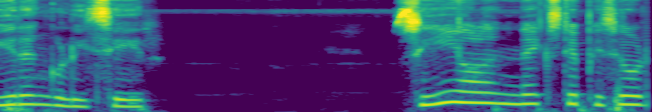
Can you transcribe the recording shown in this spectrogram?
பீரங்குழி சேர். See you all in the next episode.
